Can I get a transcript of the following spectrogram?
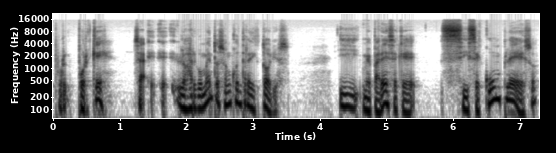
¿por, ¿por qué? O sea, eh, eh, los argumentos son contradictorios. Y me parece que si se cumple eso,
